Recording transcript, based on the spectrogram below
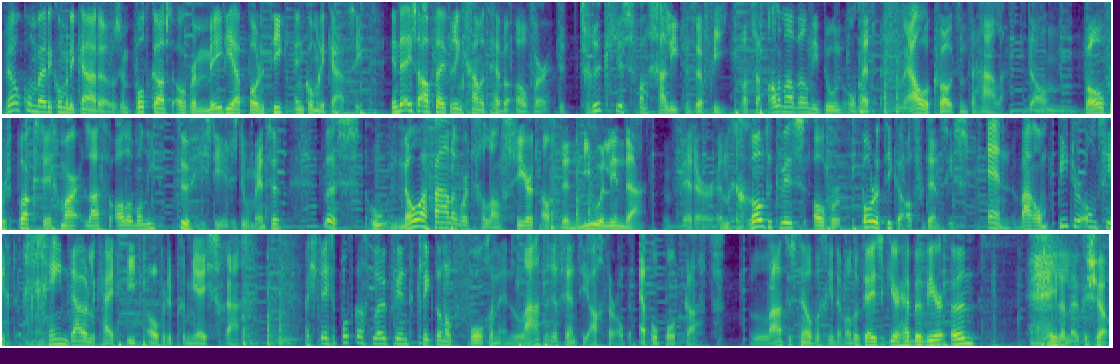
Welkom bij de Communicado's, een podcast over media, politiek en communicatie. In deze aflevering gaan we het hebben over De trucjes van Galit en Sophie. Wat ze allemaal wel niet doen om het vrouwenquotum te halen. dan Bo versprak zich, maar laten we allemaal niet te hysterisch doen, mensen. Plus hoe Noah Falen wordt gelanceerd als de nieuwe Linda. Verder een grote quiz over politieke advertenties. En waarom Pieter Omzicht geen duidelijkheid biedt over de premiersvraag. Als je deze podcast leuk vindt, klik dan op volgen en laat een recensie achter op Apple Podcasts. Laten we snel beginnen, want ook deze keer hebben we weer een hele leuke show.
